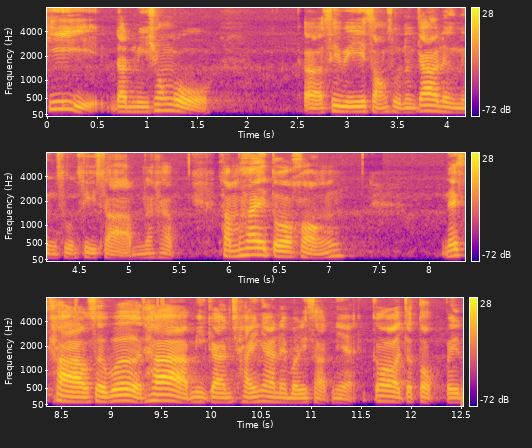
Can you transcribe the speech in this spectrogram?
ที่ดันมีช่องโหว่เอ่อ CVE 2019-11043 นะครับทำให้ตัวของ Nextcloud Server ถ้ามีการใช้งานในบริษัทเนี่ย ก็จะตกเป็น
